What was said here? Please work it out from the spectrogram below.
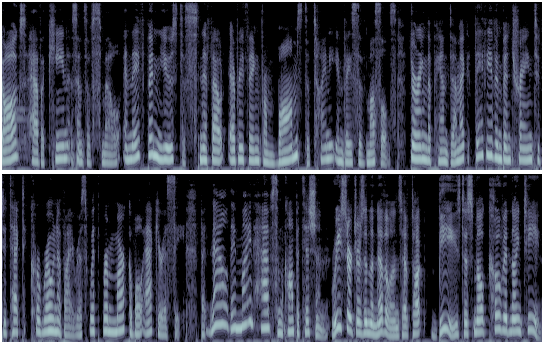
Dogs have a keen sense of smell, and they've been used to sniff out everything from bombs to tiny invasive mussels. During the pandemic, they've even been trained to detect coronavirus with remarkable accuracy. But now they might have some competition. Researchers in the Netherlands have taught bees to smell COVID 19.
